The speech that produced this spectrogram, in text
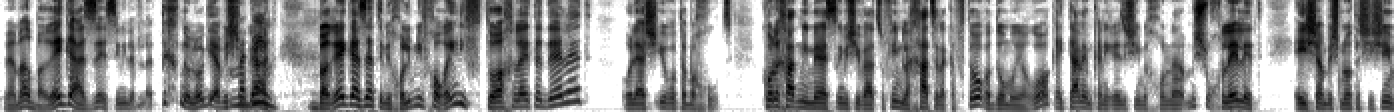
ואמר, ברגע הזה, שימי לב לטכנולוגיה המשוגעת, מדהים. ברגע הזה אתם יכולים לבחור האם לפתוח לה את הדלת או להשאיר אותה בחוץ. כל אחד מ-127 הצופים לחץ על הכפתור, אדום או ירוק, הייתה להם כנראה איזושהי מכונה משוכללת אי שם בשנות ה-60,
